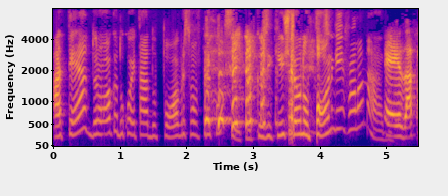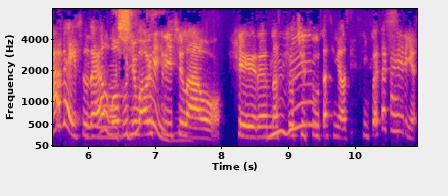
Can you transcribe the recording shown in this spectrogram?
Até a droga do coitado do pobre sofre preconceito. porque os riquinhos cheiram no pó, ninguém fala nada. É exatamente isso, né? Eu o lobo de Wall incrível. Street lá, ó. cheirando uhum. as prostitutas, assim, ó, 50 carreirinhas.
